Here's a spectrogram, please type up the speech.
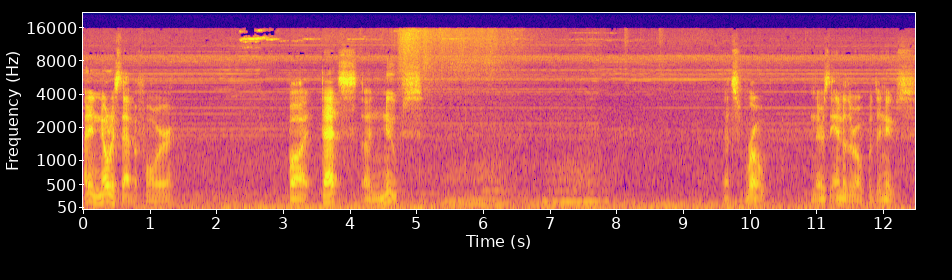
I didn't notice that before. But that's a noose. That's rope. And there's the end of the rope with the noose.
